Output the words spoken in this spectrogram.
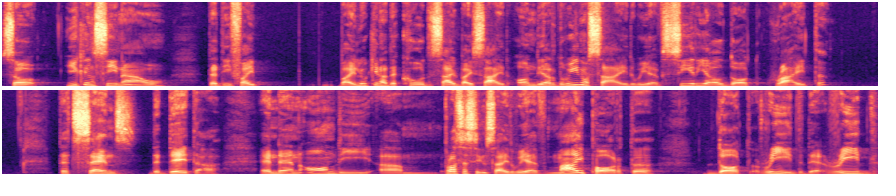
So you can see now that if I, by looking at the code side by side, on the Arduino side, we have serial.write that sends the data, and then on the um, processing side, we have myport.read that read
